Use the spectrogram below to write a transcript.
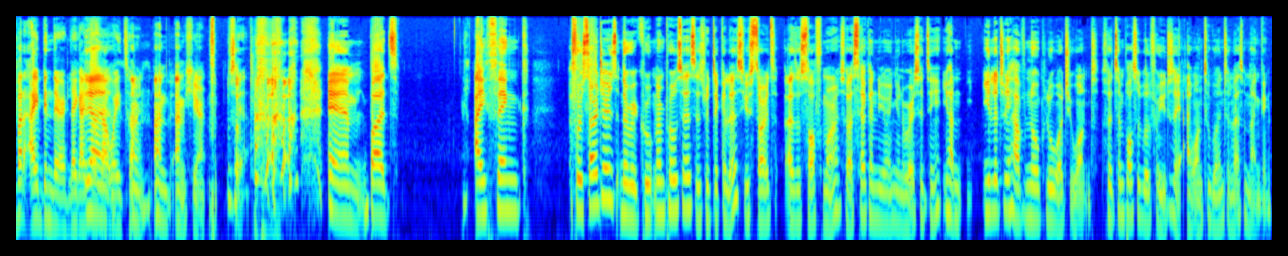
But I've been there. Like I felt that way too. I mean, I'm I'm here. so, Yeah. um, but I think for starters, the recruitment process is ridiculous. You start as a sophomore, so a second year in university. You had you literally have no clue what you want, so it's impossible for you to say I want to go into investment banking.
